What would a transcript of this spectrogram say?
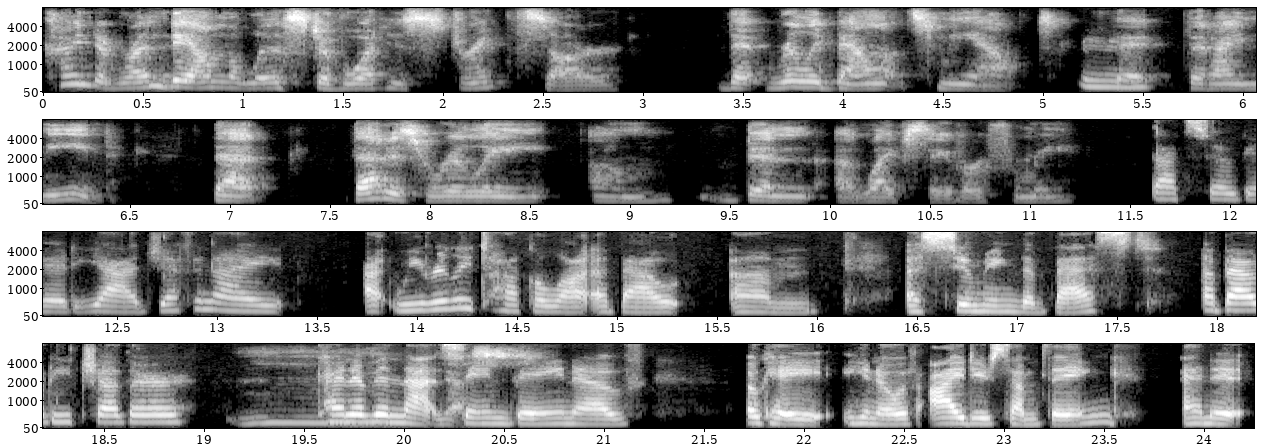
kind of run down the list of what his strengths are that really balance me out, mm-hmm. that that I need. That that has really um, been a lifesaver for me. That's so good. Yeah, Jeff and I, I we really talk a lot about um, assuming the best about each other, mm, kind of in that yes. same vein of, okay, you know, if I do something and it,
